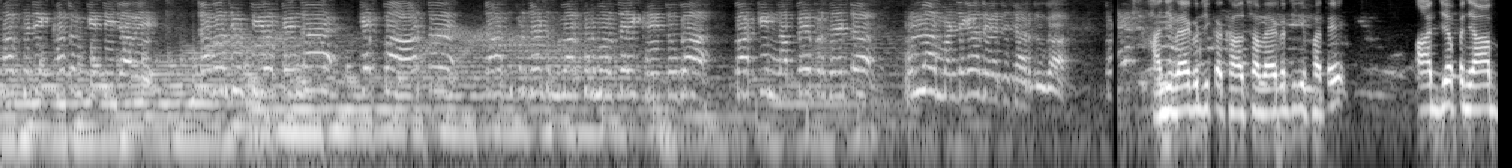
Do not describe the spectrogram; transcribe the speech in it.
ਸਬਸਿਡੀ ਖਤਮ ਕੀਤੀ ਜਾਵੇ। ਡਬਲ ਕਹਿੰਦਾ ਕਿ ਭਾਰਤ 10% ਸਮਰਥਨ ਮੁੱਲ ਤੇ ਖਰੀਦੂਗਾ, ਬਾਕੀ 90% ਖੁੱਲਾ ਮੰਡੀਆਂ ਦੇ ਵਿੱਚ ਛੱਡ ਦੂਗਾ। ਹਾਂਜੀ, ਵਾਹਿਗੁਰੂ ਜੀ ਕਾ ਖਾਲਸਾ, ਵਾਹਿਗੁਰੂ ਜੀ ਕੀ ਫਤਿਹ। ਅੱਜ ਪੰਜਾਬ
